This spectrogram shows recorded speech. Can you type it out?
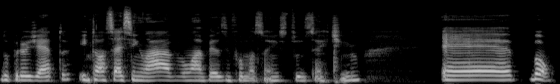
do projeto. Então acessem lá, vão lá ver as informações, tudo certinho. É, bom,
